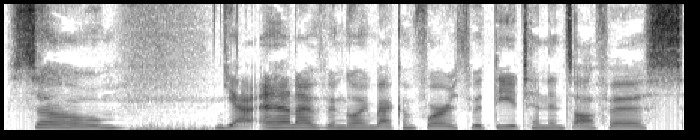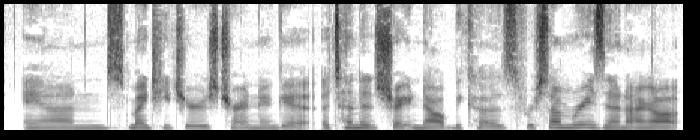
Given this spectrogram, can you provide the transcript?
So, yeah, and I've been going back and forth with the attendance office and my teachers trying to get attendance straightened out because for some reason I got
